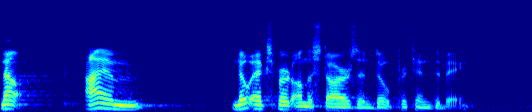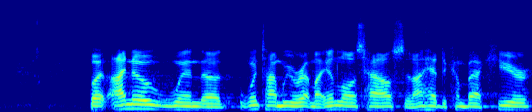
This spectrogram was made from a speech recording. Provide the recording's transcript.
Now, I am no expert on the stars and don't pretend to be. But I know when uh, one time we were at my in-laws' house and I had to come back here,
